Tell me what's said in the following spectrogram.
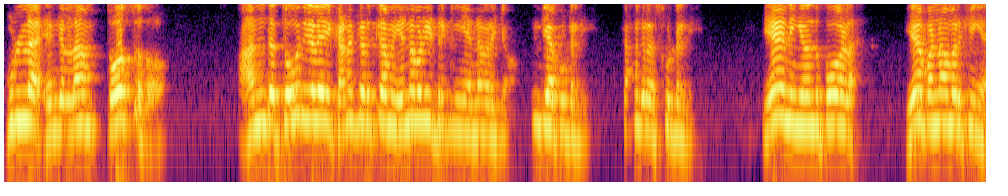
உள்ள எங்கெல்லாம் தோத்ததோ அந்த தொகுதிகளை கணக்கெடுக்காம என்ன பண்ணிட்டு இருக்கீங்க என்ன வரைக்கும்? இந்தியா கூட்டணி காங்கிரஸ் கூட்டணி. ஏன் நீங்க வந்து போகல? ஏன் பண்ணாம இருக்கீங்க?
